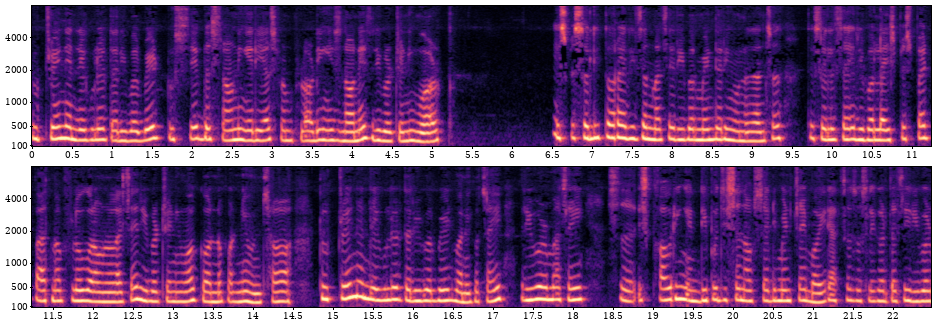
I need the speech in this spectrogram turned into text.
to train and regulate the river bed, to save the surrounding areas from flooding is known as river training work. Especially Terai रिजनमा चाहिँ रिभर मेन्टरिङ हुन जान्छ त्यसैले चाहिँ रिभरलाई स्पेसिफाइड पाथमा फ्लो गराउनलाई चाहिँ रिभर ट्रेनिङ वर्क गर्नुपर्ने हुन्छ to train and regulate the river bed भनेको चाहिँ रिभरमा चाहिँ scouring and deposition of sediment चाहिँ भइरहेको छ जसले गर्दा चाहिँ रिभर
